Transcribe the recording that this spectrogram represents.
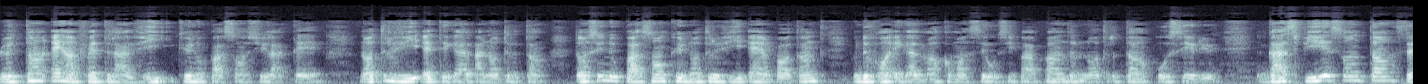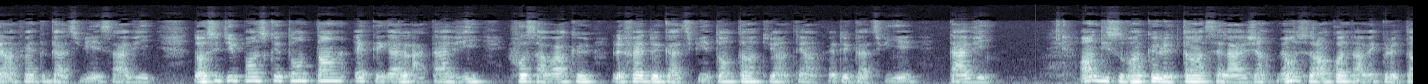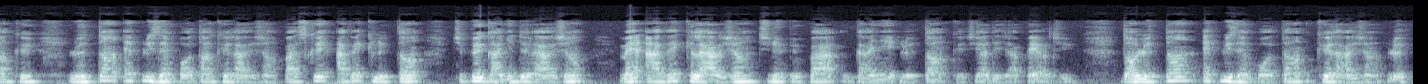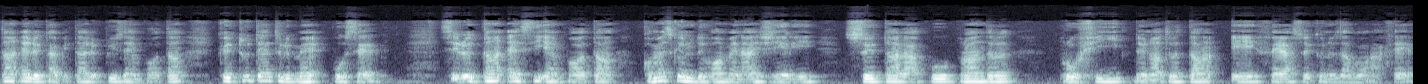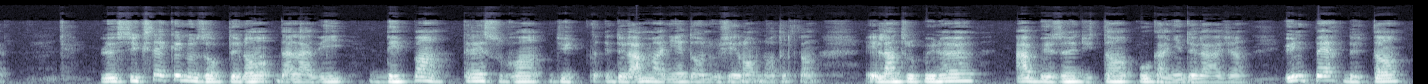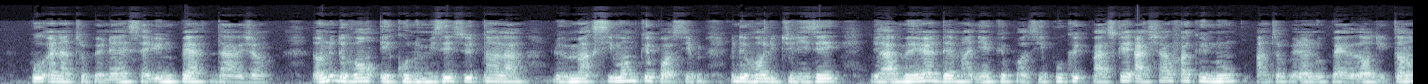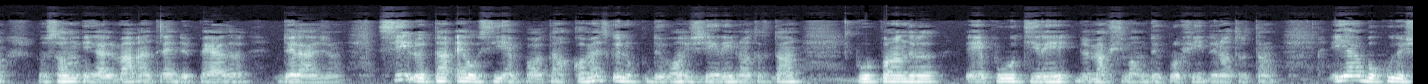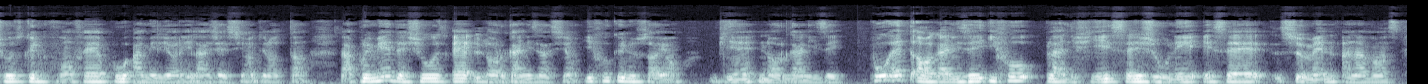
Le temps est en fait la vie que nous passons sur la terre. Notre vie est égale à notre temps. Donc si nous pensons que notre vie est importante, nous devons également commencer aussi par prendre notre temps au sérieux. Gaspiller son temps, c'est en fait gaspiller sa vie. Donc si tu penses que ton temps est égal à ta vie, il faut savoir que le fait de gaspiller ton temps, tu es en train en fait de gaspiller ta vie. On dit souvent que le temps c'est l'argent, mais on se rend compte avec le temps que le temps est plus important que l'argent parce que avec le temps, tu peux gagner de l'argent, mais avec l'argent, tu ne peux pas gagner le temps que tu as déjà perdu. Donc le temps est plus important que l'argent. Le temps est le capital le plus important que tout être humain possède. Si le temps est si important, comment est-ce que nous devons maintenant gérer ce temps-là pour prendre profit de notre temps et faire ce que nous avons à faire. Le succès que nous obtenons dans la vie dépend très souvent de la manière dont nous gérons notre temps. Et l'entrepreneur a besoin du temps pour gagner de l'argent. Une perte de temps pour un entrepreneur, c'est une perte d'argent. Donc nous devons économiser ce temps-là le maximum que possible. Nous devons l'utiliser de la meilleure des manières que possible pour que, parce que à chaque fois que nous, entrepreneurs, nous perdons du temps, nous sommes également en train de perdre de l'argent. Si le temps est aussi important, comment est-ce que nous devons gérer notre temps pour prendre et pour tirer le maximum de profit de notre temps? Il y a beaucoup de choses que nous pouvons faire pour améliorer la gestion de notre temps. La première des choses est l'organisation. Il faut que nous soyons bien organisé. Pour être organisé, il faut planifier ses journées et ses semaines en avance.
